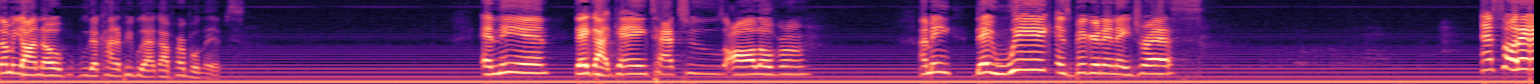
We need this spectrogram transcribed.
Some of y'all know the kind of people that got purple lips. And then they got gang tattoos all over them. I mean, they wig is bigger than they dress. And so they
